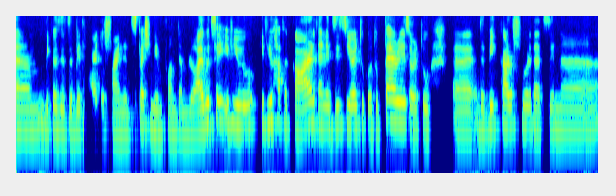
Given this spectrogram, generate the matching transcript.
um, because it's a bit hard to find it especially in fontainebleau. I would say if you if you have a car then it's easier to go to paris or to uh, the big carrefour that's in uh,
